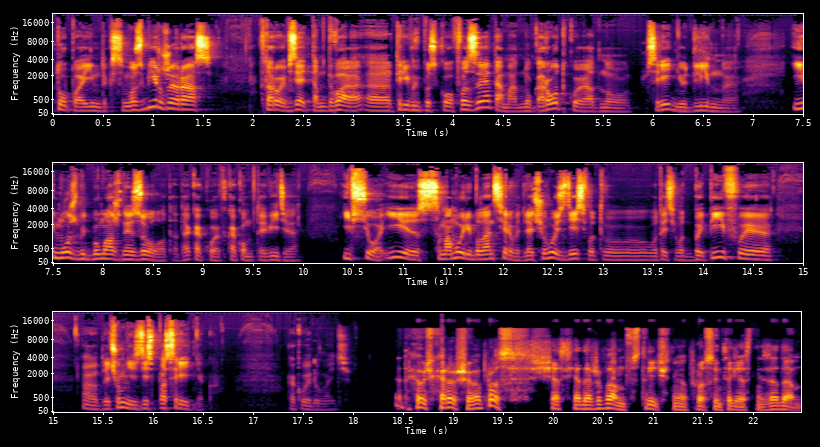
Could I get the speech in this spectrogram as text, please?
топа индекса Мосбиржи раз, второй взять там 2-3 э, выпуска ОФЗ, там одну короткую, одну среднюю, длинную, и, может быть, бумажное золото, да, какое в каком-то виде. И все. И самому ребалансировать. Для чего здесь вот, вот эти вот БПИФы, а, для чего мне здесь посредник? Как вы думаете? Это очень хороший вопрос. Сейчас я даже вам встречный вопрос интересный задам.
